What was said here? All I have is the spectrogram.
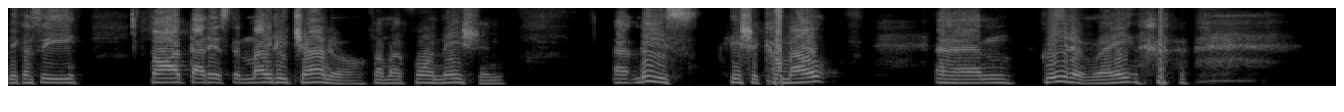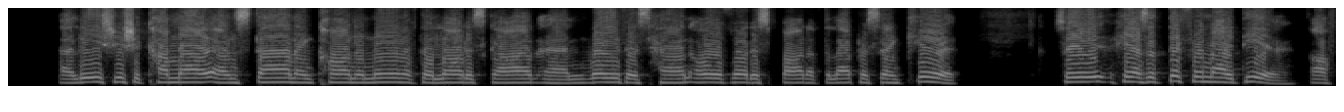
because he thought that is the mighty general from a foreign nation at least he should come out and greet him, right? at least you should come out and stand and call the name of the Lord is God and wave his hand over the spot of the leprosy and cure it. So he has a different idea of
